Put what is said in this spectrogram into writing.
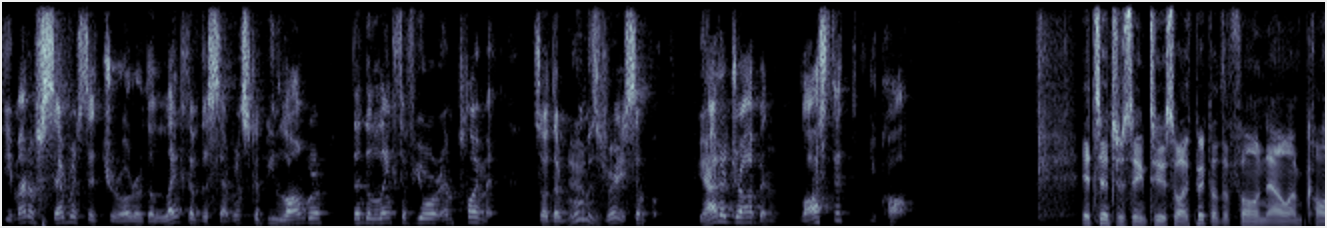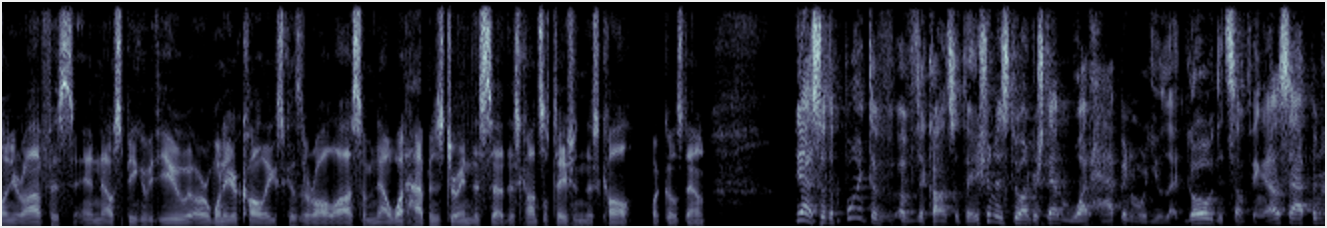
the amount of severance that you're owed or the length of the severance could be longer than the length of your employment. So the rule yeah. is very simple. If you had a job and lost it, you call. It's interesting too. So I've picked up the phone now. I'm calling your office and now speaking with you or one of your colleagues because they're all awesome. Now, what happens during this uh, this consultation, this call? What goes down? Yeah. So the point of, of the consultation is to understand what happened. Were you let go? Did something else happen?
